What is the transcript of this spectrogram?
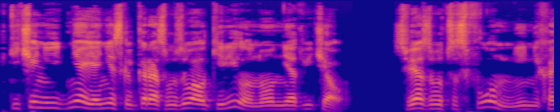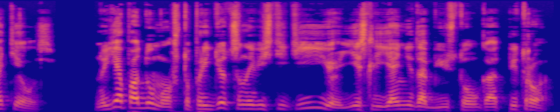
В течение дня я несколько раз вызывал Кирилла, но он не отвечал. Связываться с Флом мне не хотелось. Но я подумал, что придется навестить ее, если я не добьюсь толка от Петро.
